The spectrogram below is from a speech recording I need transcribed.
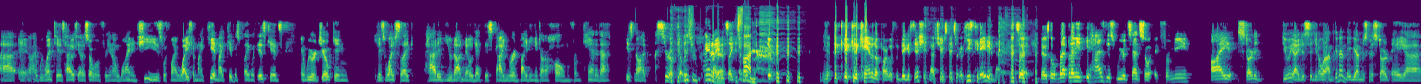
Uh, I, we went to his house. He had us over for you know wine and cheese with my wife and my kid. My kid was playing with his kids, and we were joking. His wife's like, "How did you not know that this guy you were inviting into our home from Canada is not a serial killer?" He's from Canada. Right? It's like he's fine. The, the, the, the, Canada part was the biggest issue that she was concerned. He's Canadian now, so no. So, but but I mean, it has this weird sense. So for me, I started doing it. I just said, you know what, I'm gonna maybe I'm just gonna start a uh,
